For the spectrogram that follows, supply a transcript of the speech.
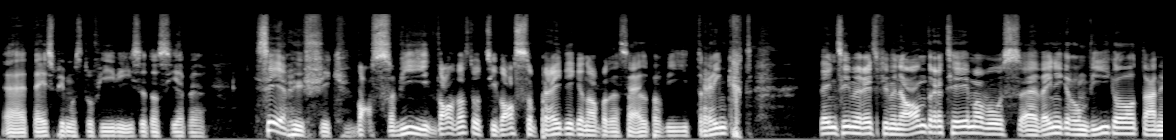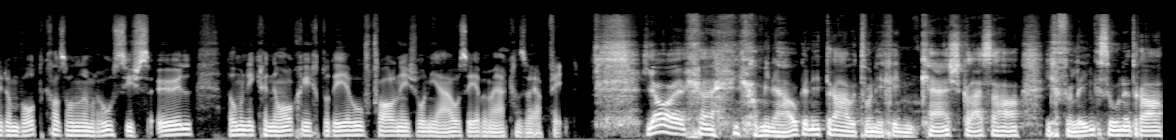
äh, die SP muss darauf hinweisen, dass sie eben sehr häufig Wasser, wie, was tut sie Wasser predigen, aber selber wie trinkt. Dann sind wir jetzt bei einem anderen Thema, wo es äh, weniger um Wein geht, auch nicht um Wodka, sondern um russisches Öl. Dominik, eine Nachricht, die dir aufgefallen ist, die ich auch sehr bemerkenswert finde. Ja, ich, äh, ich habe meine Augen nicht traut, als ich im Cash gelesen habe. Ich verlinke es unten dran.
